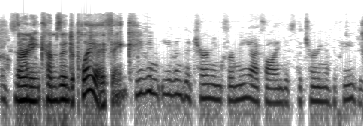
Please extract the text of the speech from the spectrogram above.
exactly. learning comes into play i think even even the turning for me i find it's the turning of the pages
